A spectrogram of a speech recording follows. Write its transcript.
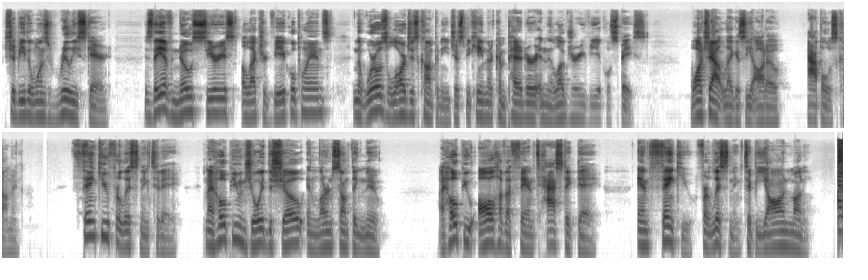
should be the ones really scared, as they have no serious electric vehicle plans, and the world's largest company just became their competitor in the luxury vehicle space. Watch out, Legacy Auto, Apple is coming. Thank you for listening today, and I hope you enjoyed the show and learned something new. I hope you all have a fantastic day, and thank you for listening to Beyond Money. We'll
